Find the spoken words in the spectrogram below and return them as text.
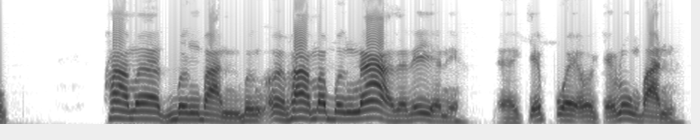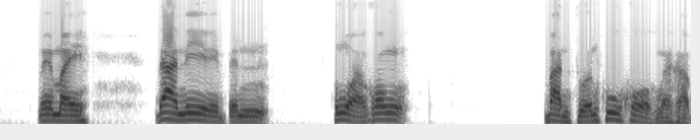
ก พามาเบิงบันเบิงเอ้ยพามาเบิงหน้าจะได้ยังนี่เออเก็บป่วยออกจากโรงพยาบาลใหม่ๆด้านนี้นี่เป็นหัวของบ้านสวนคู่โคกนะครับ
